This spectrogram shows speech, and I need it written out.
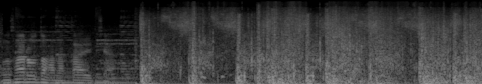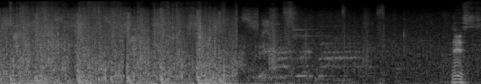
공사로도 하나 깔자. 됐어.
